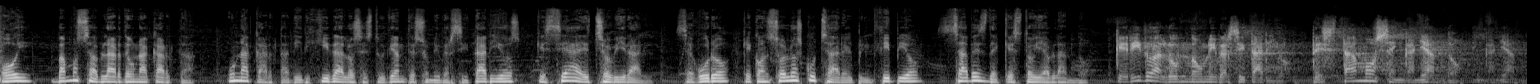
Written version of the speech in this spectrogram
Hoy vamos a hablar de una carta, una carta dirigida a los estudiantes universitarios que se ha hecho viral. Seguro que con solo escuchar el principio sabes de qué estoy hablando. Querido alumno universitario, te estamos engañando. engañando,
